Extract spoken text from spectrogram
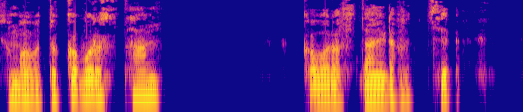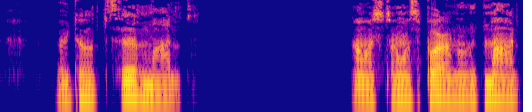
সম্ভবত কবরস্থান। কবরস্থান, এটা হচ্ছে ওইটা হচ্ছে মাঠ। নামাজ টামাজ পড়ানোর মাঠ।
